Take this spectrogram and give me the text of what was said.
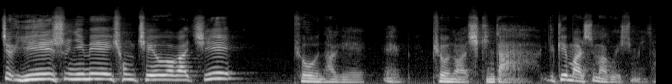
즉 예수님의 형체와 같이 변하게 예, 변화시킨다. 이렇게 말씀하고 있습니다.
